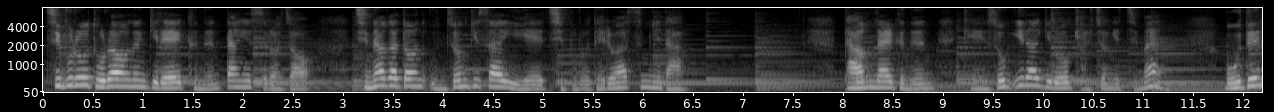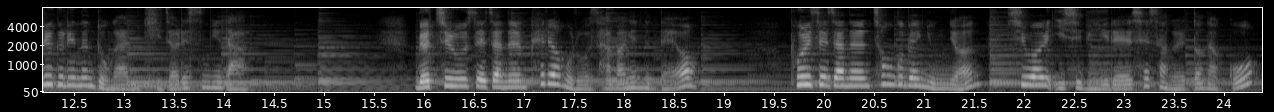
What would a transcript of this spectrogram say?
집으로 돌아오는 길에 그는 땅에 쓰러져 지나가던 운전기사에 의해 집으로 데려왔습니다. 다음날 그는 계속 일하기로 결정했지만 모델을 그리는 동안 기절했습니다. 며칠 후 세자는 폐렴으로 사망했는데요. 폴 세자는 1906년 10월 22일에 세상을 떠났고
